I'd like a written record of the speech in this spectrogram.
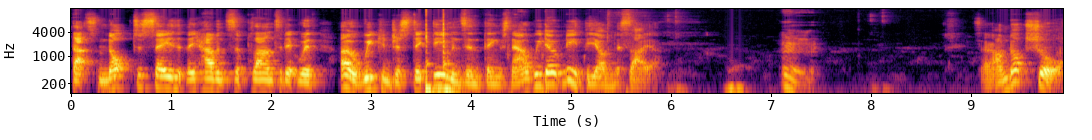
That's not to say that they haven't supplanted it with, oh, we can just stick demons in things now. We don't need the Omnissiah. Mm. So I'm not sure.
